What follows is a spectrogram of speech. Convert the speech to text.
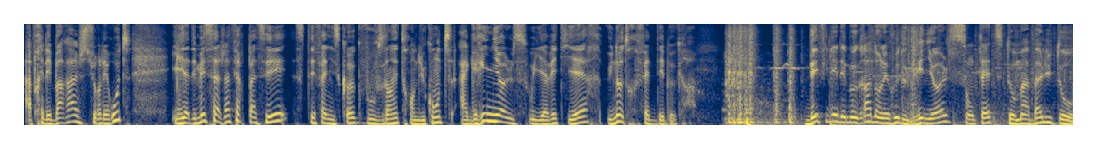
après les barrages sur les routes, il y a des messages à faire passer. Stéphanie Skock, vous vous en êtes rendu compte à Grignols, où il y avait hier une autre fête des bœufs gras. Défilé des bœufs gras dans les rues de Grignols, sans tête Thomas Baluto,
